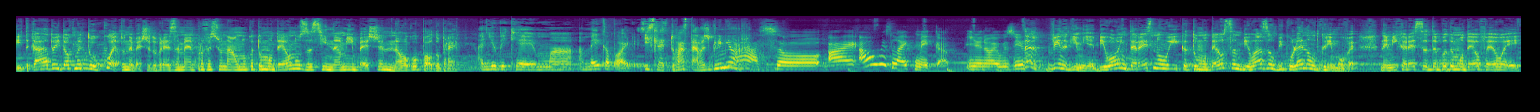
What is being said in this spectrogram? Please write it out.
И така дойдохме тук, което не беше добре за мен професионално като модел, но за сина ми беше много по-добре. and you became uh, a makeup artist. И след това ставаш гримьор. Yeah, so I always liked makeup. You know, it was you know. Да, винаги ми е било интересно и като модел съм била заобиколена от гримове. Не ми хареса да бъда модел в LA.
